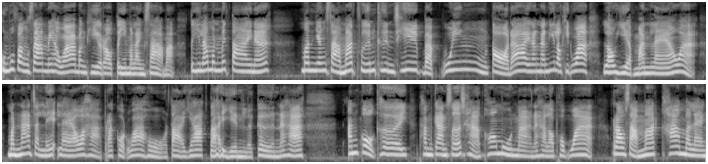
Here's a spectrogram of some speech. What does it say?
คุณผู้ฟังทราบไหมคะว่าบางทีเราตีแมลงสาบอะตีแล้วมันไม่ตายนะ มันยังสามารถฟื้นคืนชีพแบบวิ่งต่อได้ทั้งๆทที่เราคิดว่าเราเหยียบมันแล้วอะ่ะ มันน่าจะเละแล้วอะค่ะ ปรากฏว่าโหตายยากตายเย็นเหลือเกินนะคะ อันโกเคยทำการเซิร์ชหาข้อมูลมานะคะ เราพบว่าเราสามารถฆ่ามาแมลง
